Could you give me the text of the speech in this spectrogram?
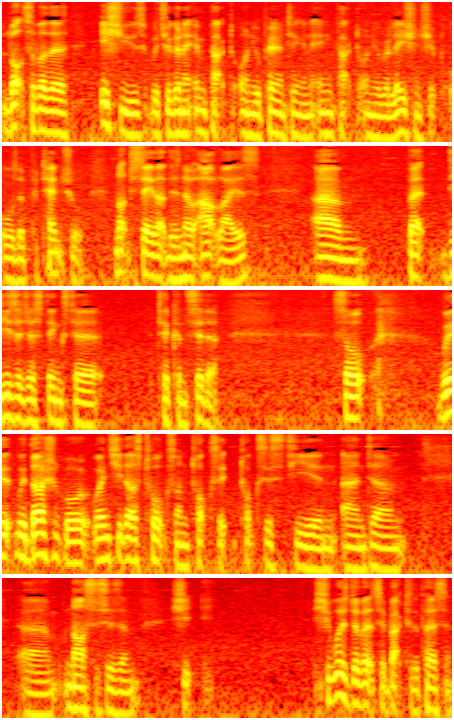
lots of other issues which are going to impact on your parenting and impact on your relationship or the potential. Not to say that there's no outliers, um, but these are just things to to consider. So, with with Darshako, when she does talks on toxic toxicity and and um, um, narcissism, she she always diverts it back to the person,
